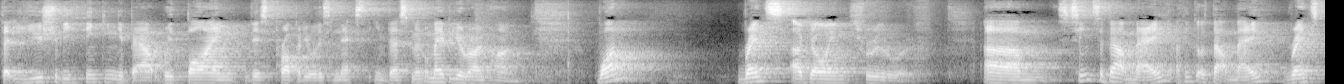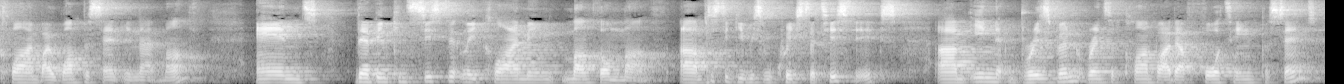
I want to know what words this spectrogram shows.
that you should be thinking about with buying this property or this next investment or maybe your own home. One, rents are going through the roof. Um, since about May, I think it was about May, rents climbed by 1% in that month. And they've been consistently climbing month on month. Um, just to give you some quick statistics, um, in Brisbane, rents have climbed by about 14%.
